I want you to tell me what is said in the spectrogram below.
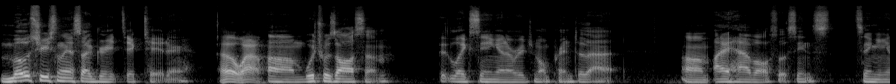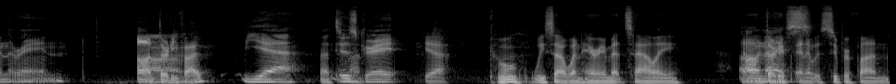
Most recently, I saw Great Dictator. Oh wow, um, which was awesome. It- like seeing an original print of that. Um, I have also seen S- Singing in the Rain. on 35. Yeah, That's it was fun. great. Yeah. Cool. We saw When Harry Met Sally. Oh, on 30th, nice. and it was super fun.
